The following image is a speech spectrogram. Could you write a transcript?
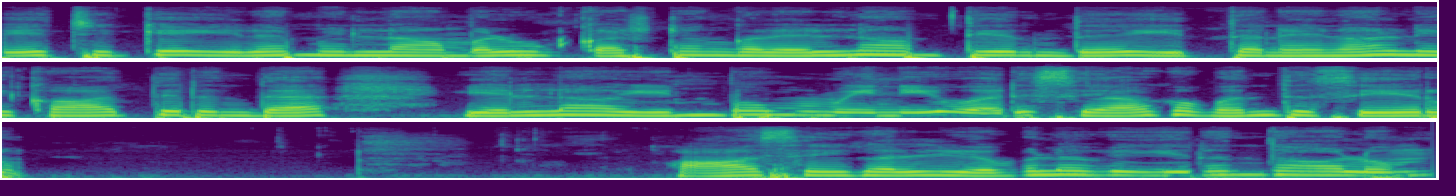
பேச்சுக்கே இடமில்லாமல் உன் கஷ்டங்கள் எல்லாம் தீர்ந்து இத்தனை நாள் நீ காத்திருந்த எல்லா இன்பமும் இனி வரிசையாக வந்து சேரும். ஆசைகள் எவ்வளவு இருந்தாலும்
